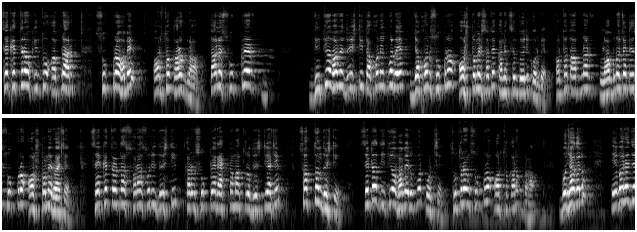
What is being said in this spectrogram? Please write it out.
সেক্ষেত্রেও কিন্তু আপনার শুক্র হবে অর্থকারক গ্রহ। তাহলে শুক্রের দ্বিতীয়ভাবে দৃষ্টি তখনই পড়বে যখন শুক্র অষ্টমের সাথে কানেকশন তৈরি করবে। অর্থাৎ আপনার লগ্নচাটে শুক্র অষ্টমে রয়েছে। সেক্ষেত্রে তার সরাসরি দৃষ্টি, কারণ শুক্রের একটা মাত্র দৃষ্টি আছে, সপ্তম দৃষ্টি, সেটা দ্বিতীয় ভাবের উপর পড়ছে। সুতরাং শুক্র অর্থকারক গ্রহ। বোঝা গেল? এবারে যে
